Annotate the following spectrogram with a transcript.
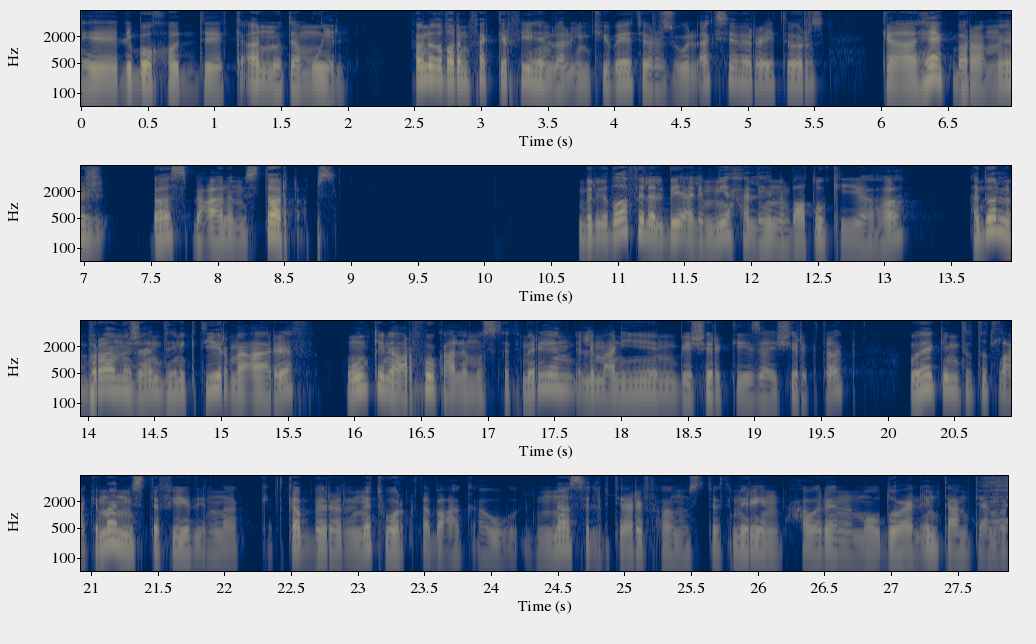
آه، اللي باخد كأنه تمويل. فبنقدر نفكر فيهن لل incubators وال accelerators كهيك برامج بس بعالم startups. بالإضافة للبيئة المنيحة اللي هن بعطوك إياها هدول البرامج عندهن كتير معارف وممكن يعرفوك على مستثمرين اللي معنيين بشركة زي شركتك وهيك أنت بتطلع كمان مستفيد إنك تكبر النتورك تبعك أو الناس اللي بتعرفها ومستثمرين حوالين الموضوع اللي أنت عم تعمله.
